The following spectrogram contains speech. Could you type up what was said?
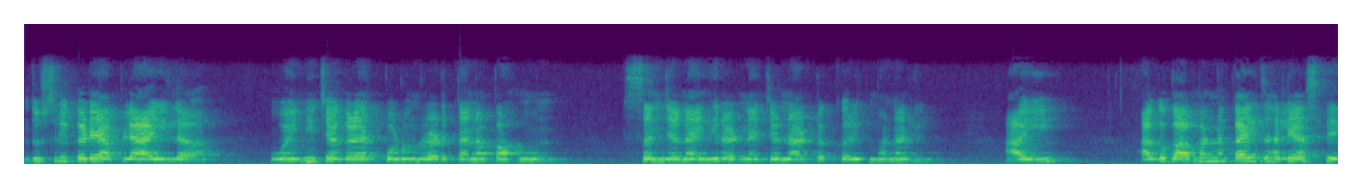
दुसरीकडे आपल्या आईला वहिनीच्या गळ्यात पडून रडताना पाहून संजनाही रडण्याचे नाटक करीत म्हणाली आई अगं बाबांना काही झाले असते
